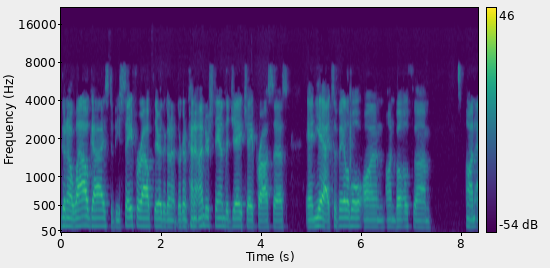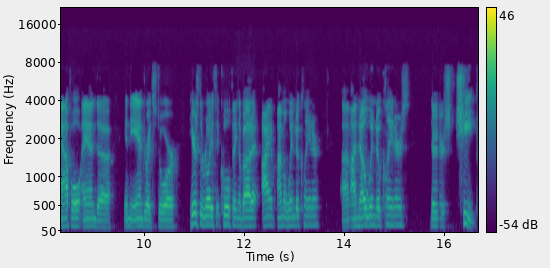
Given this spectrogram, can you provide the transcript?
gonna allow guys to be safer out there. They're gonna they're gonna kind of understand the JHA process. And yeah, it's available on on both um, on Apple and uh, in the Android store. Here's the really th- cool thing about it. I'm, I'm a window cleaner. Um, I know window cleaners. They're cheap,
